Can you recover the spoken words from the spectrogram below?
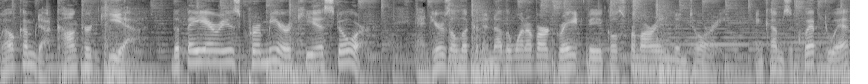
Welcome to Concord Kia, the Bay Area's premier Kia store. And here's a look at another one of our great vehicles from our inventory and comes equipped with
